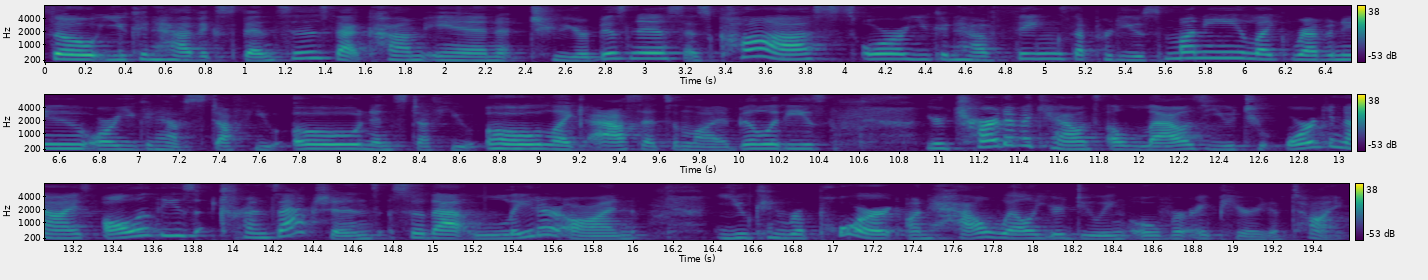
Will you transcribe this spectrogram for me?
So you can have expenses that come in to your business as costs, or you can have things that produce money like revenue, or you can have stuff you own and stuff you owe like assets and liabilities. Your chart of accounts allows you to organize all of these transactions so that later on you can report on how well you're doing over a period of time.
